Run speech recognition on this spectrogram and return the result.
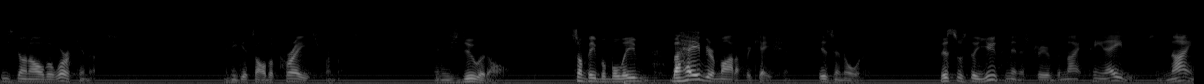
He's done all the work in us. And He gets all the praise from us and he's due it all. Some people believe behavior modification is in order. This was the youth ministry of the 1980s and 90s.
